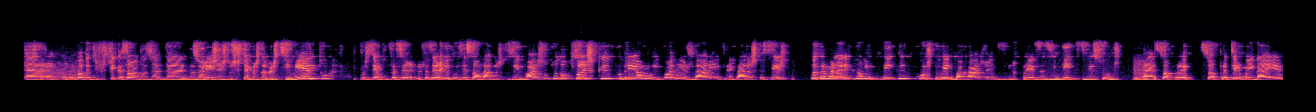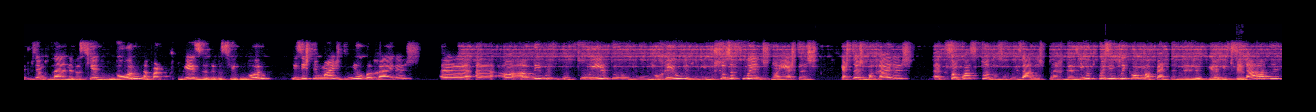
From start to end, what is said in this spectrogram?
a, a, nível da diversificação das, da, das origens dos sistemas de abastecimento, por exemplo, fazer, fazer a reutilização de águas residuais, são tudo opções que poderiam e podem ajudar a enfrentar a escassez de outra maneira que não implique construir barragens e represas e diques e açudes. Uhum. Uh, só, para, só para ter uma ideia, por exemplo, na, na Bacia do Douro, na parte portuguesa da Bacia do Douro, existem mais de mil barreiras uh, ao, livre fluir do, do, do rio e, do, e, dos seus afluentes, não é? Estas, estas barreiras que são quase todas utilizadas para regadio, depois implicam uma perda de biodiversidade,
